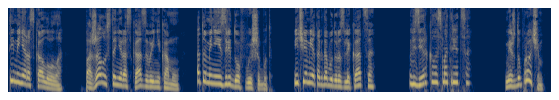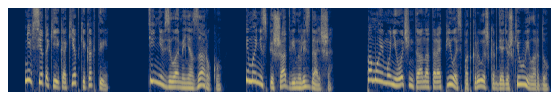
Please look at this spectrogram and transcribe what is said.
Ты меня расколола. Пожалуйста, не рассказывай никому, а то меня из рядов вышибут. И чем я тогда буду развлекаться? В зеркало смотреться? Между прочим, не все такие кокетки, как ты. Тинни взяла меня за руку, и мы не спеша двинулись дальше. По-моему, не очень-то она торопилась под крылышко к дядюшке Уилларду.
